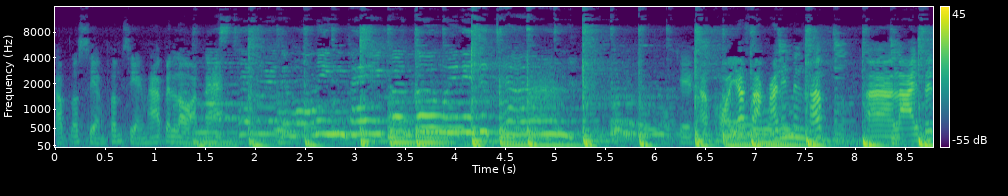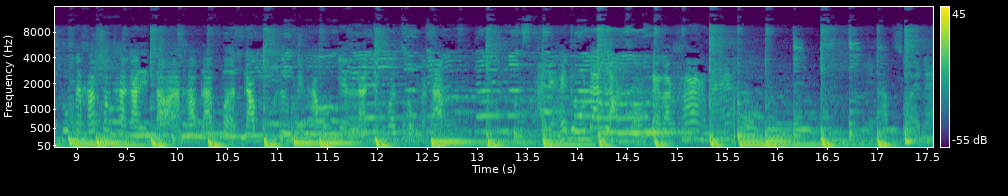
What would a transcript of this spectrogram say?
ครับแล้วเสียงเพิ่มเสียงนะเป็นหลอดนะโอเคครับขออนุญาตฝากร้านนิดนึงครับ ไลน์เฟซบุ๊กนะครับช่องทางการติดต่อนะครับร้านเปิด9โมงครึ่งเปิด5โมงเย็นร้านหยุดวันศุกร์นะครับเดี๋ยวให้ดูด้านหลังของแต่ละข้างนะฮะนี่ครับสวยนะ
